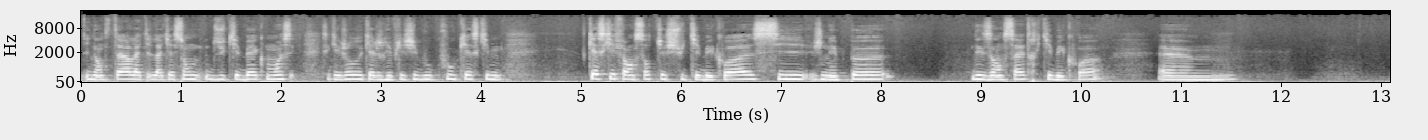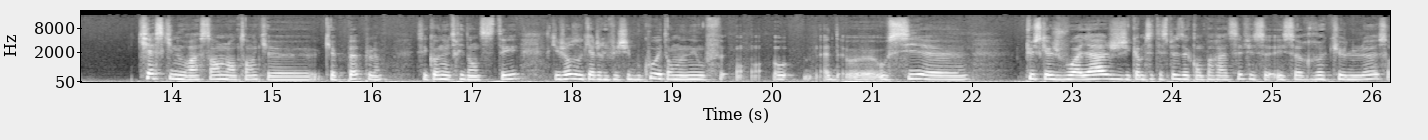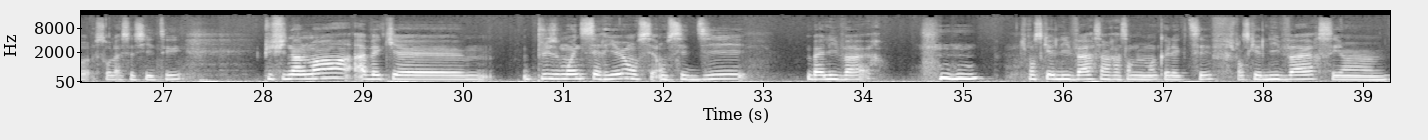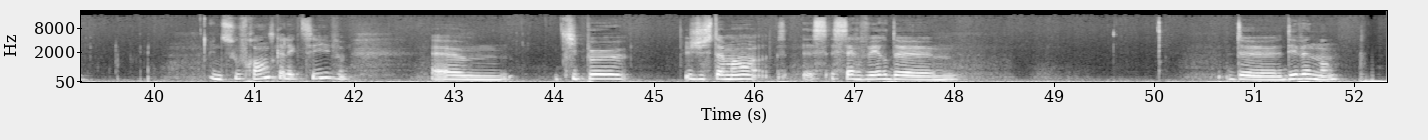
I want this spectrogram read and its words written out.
identitaires. La, question du Québec, moi, c'est quelque chose auquel je réfléchis beaucoup. Qu'est-ce qui qu'est-ce qui fait en sorte que je suis québécoise si je n'ai pas des ancêtres québécois? Euh, qu'est-ce qui nous rassemble en tant que, que peuple? C'est quoi notre identité? C'est quelque chose auquel je réfléchis beaucoup, étant donné aussi, puisque je voyage, j'ai comme cette espèce de comparatif et ce, et ce recul-là sur, sur la société. Puis finalement, avec euh, plus ou moins de sérieux, on s'est, on s'est dit, ben, l'hiver. Je pense que l'hiver, c'est un rassemblement collectif. Je pense que l'hiver, c'est un, une souffrance collective euh, qui peut justement servir de de-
